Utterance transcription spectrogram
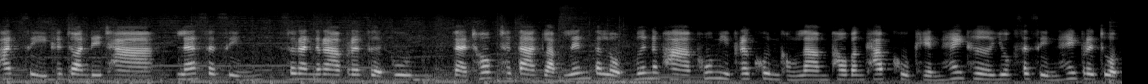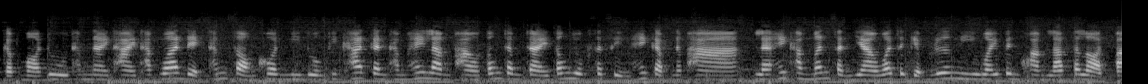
พัฒน์ศรีขจรเดชา และสสินสรันราประเสริฐกุล แต่โชคชะตากลับเล่นตลกเมื่อนภาผู้มีพระคุณของลำเผาบังคับขู่เข็นให้เธอยกสสินให้ประจวบกับหมอดูทำนายทายทักว่าเด็กทั้งสองคนมีดวงพิฆาตกันทำให้ลำเผาต้องจำใจต้องยกสสินให้กับนภา และให้คำมั่นสัญญาว่าจะเก็บเรื่องนี้ไว้เป็นความลับตลอดไป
